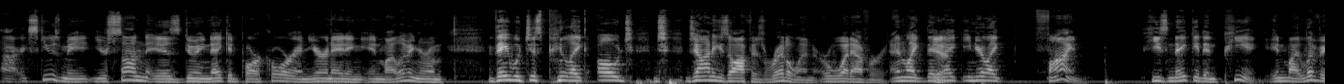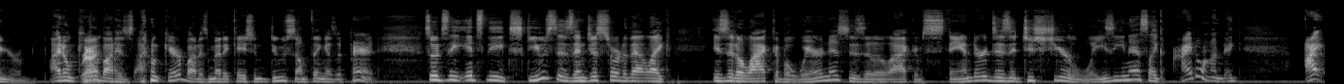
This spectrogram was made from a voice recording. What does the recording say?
uh, "Excuse me, your son is doing naked parkour and urinating in my living room," they would just be like, "Oh, J- J- Johnny's off his Ritalin or whatever." And like they Yeah. make and you're like, "Fine. He's naked and peeing in my living room." I don't care Right. about his I don't care about his medication. Do something as a parent. So it's the it's the excuses and just sort of that like is it a lack of awareness? Is it a lack of standards? Is it just sheer laziness? Like I don't under- I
